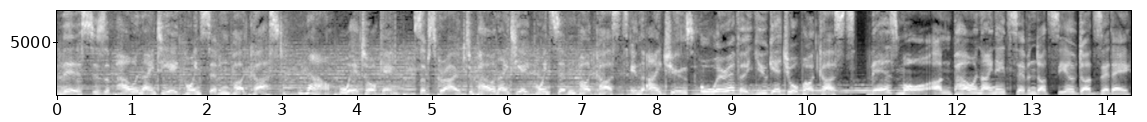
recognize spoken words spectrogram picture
This is a Power 98.7 podcast. Now we're talking. Subscribe to Power 98.7 podcasts in iTunes or wherever you get your podcasts. There's more on power987.co.za.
